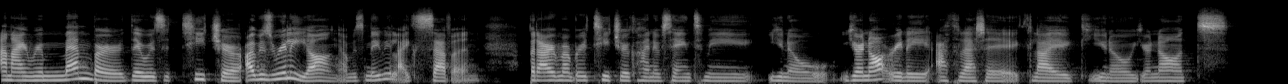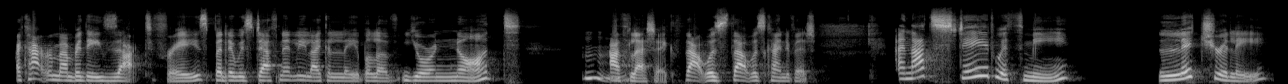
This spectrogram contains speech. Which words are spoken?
And I remember there was a teacher, I was really young, I was maybe like seven, but I remember a teacher kind of saying to me, you know, you're not really athletic. Like, you know, you're not, I can't remember the exact phrase, but it was definitely like a label of you're not mm. athletic. That was, that was kind of it. And that stayed with me literally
